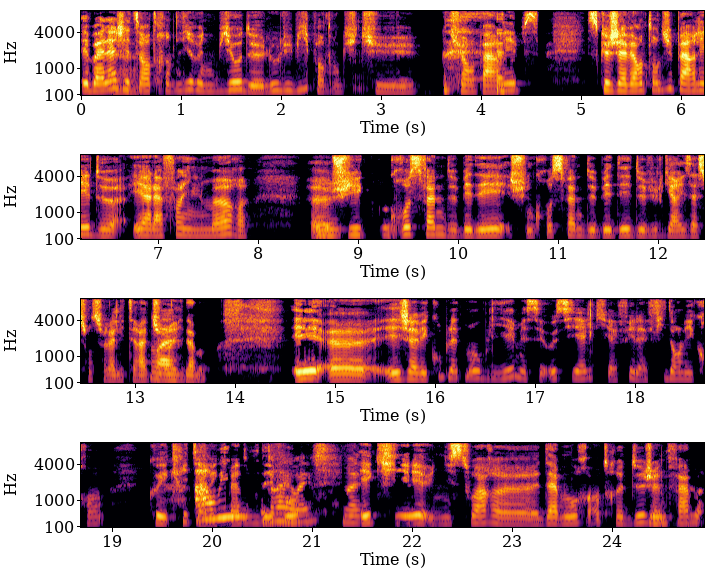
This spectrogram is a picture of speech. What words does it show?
Et ben là, j'étais en train de lire une bio de Loulubi pendant que tu, tu en parlais. parce que j'avais entendu parler de Et à la fin, il meurt. Euh, Mmh. Je suis une grosse fan de BD. Je suis une grosse fan de BD, de vulgarisation sur la littérature, Ouais. évidemment. Et, euh, et j'avais complètement oublié, mais c'est aussi elle qui a fait La fille dans l'écran, coécrite Ah avec oui, Manon c'est vrai, Desvaux, ouais. Ouais. et qui est une histoire euh, d'amour entre deux jeunes Mmh. femmes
